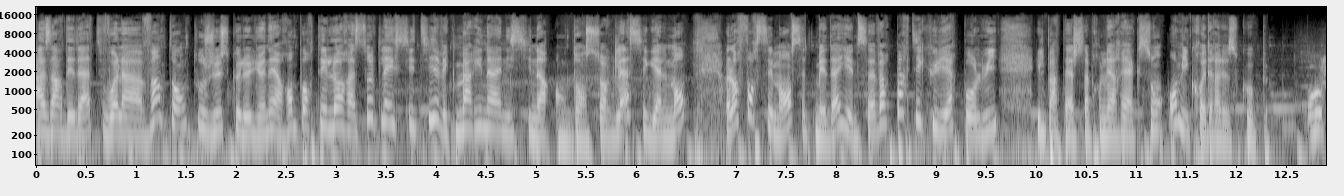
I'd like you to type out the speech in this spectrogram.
Hasard des dates, voilà 20 ans tout juste que le Lyonnais a remporté l'or à Salt Lake City avec Marina Anissina en danse sur glace également. Alors forcément, cette médaille a une saveur particulière pour lui. Il partage sa première réaction au micro de Radioscope ouf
